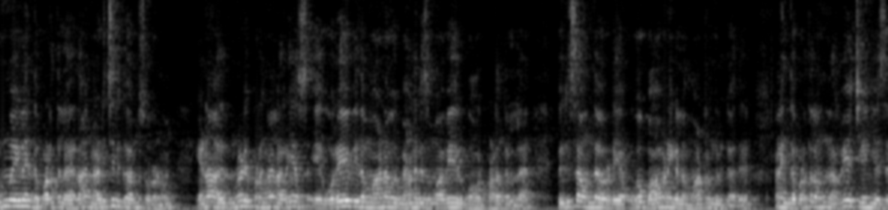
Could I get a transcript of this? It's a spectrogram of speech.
உண்மையில் இந்த படத்தில் தான் நடிச்சிருக்காருன்னு சொல்லணும். ஏன்னா அதுக்கு முன்னாடி படங்கள் நிறைய ஒரே விதமான ஒரு மேனரிசமாகவே இருக்கும் அவர் படங்களில். பெருசாக வந்து அவருடைய முக பாவனைகளில் மாற்றம் இருக்காது. ஆனால் இந்த படத்தில் வந்து நிறைய சேஞ்சஸ்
